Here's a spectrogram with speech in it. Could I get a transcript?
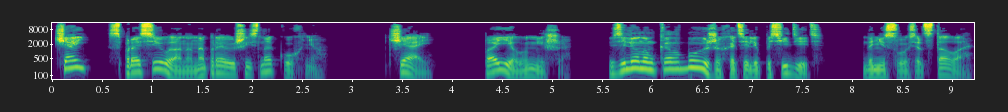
Чай?» — спросила она, направившись на кухню. «Чай», — поел у Миши. В зеленом ковбое же хотели посидеть, донеслось от стола.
